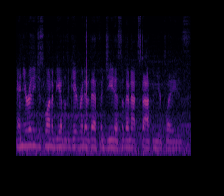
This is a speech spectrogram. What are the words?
And you really just want to be able to get rid of that Vegeta so they're not stopping your plays.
